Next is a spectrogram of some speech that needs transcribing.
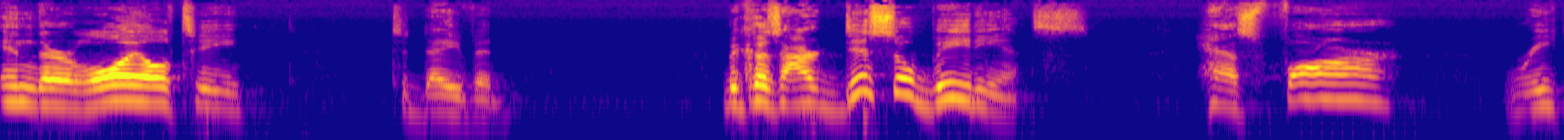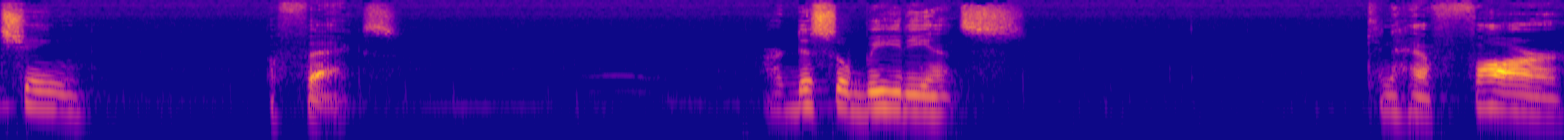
in their loyalty to David because our disobedience has far reaching effects. Our disobedience can have far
